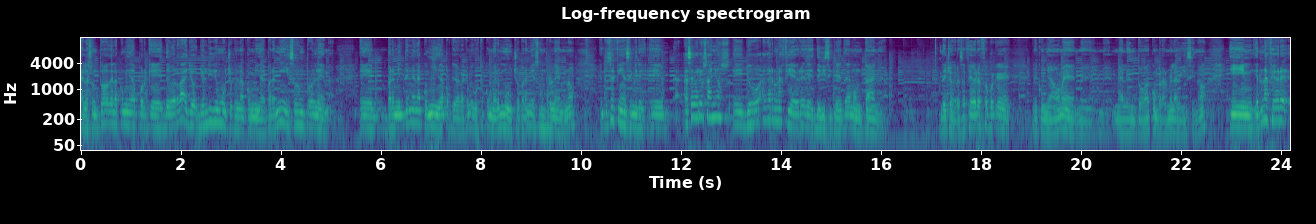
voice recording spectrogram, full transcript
al asunto de la comida, porque de verdad yo, yo lidio mucho con la comida, para mí eso es un problema. Eh, para mí el tema de la comida, porque de verdad que me gusta comer mucho, para mí eso es un problema, ¿no? Entonces, fíjense, mire, eh, hace varios años eh, yo agarré una fiebre de, bicicleta de montaña. De hecho, agarré esa fiebre fue porque mi cuñado me, me, alentó a comprarme la bici, ¿no? Y era una fiebre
